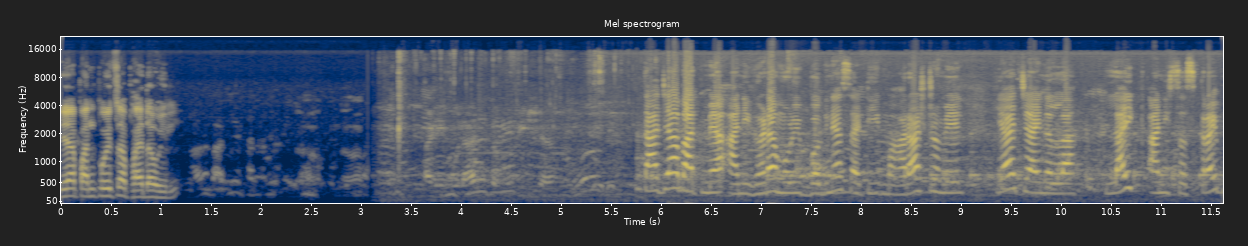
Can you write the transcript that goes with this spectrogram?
या पाणपोळीचा फायदा होईल. ताज्या बातम्या आणि घडामोडी बघण्यासाठी महाराष्ट्र मेल या चॅनलला लाईक आणि सबस्क्राईब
